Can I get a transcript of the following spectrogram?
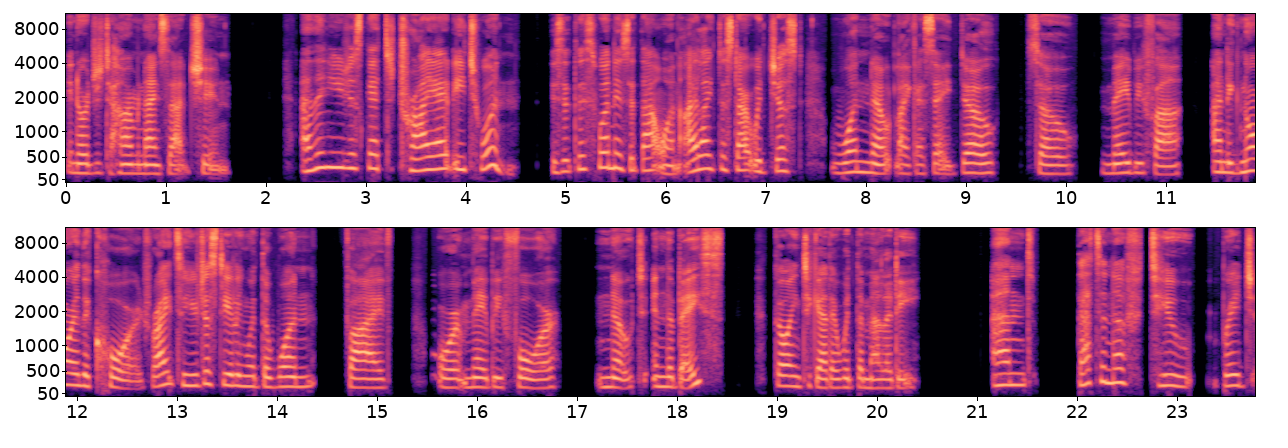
in order to harmonize that tune. And then you just get to try out each one. Is it this one? Is it that one? I like to start with just one note, like I say, do, so, maybe fa, and ignore the chord, right? So you're just dealing with the one five, or maybe four note in the bass going together with the melody. And that's enough to bridge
